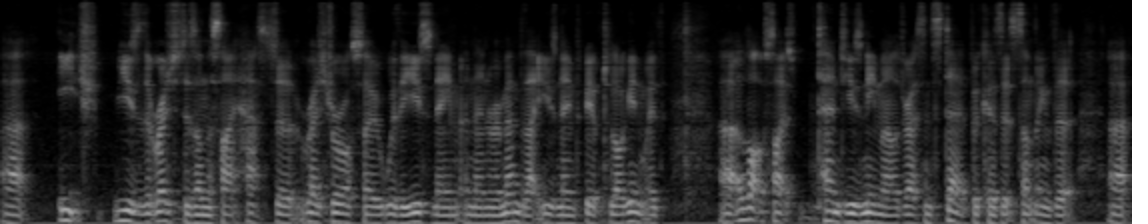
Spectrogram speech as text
uh, each user that registers on the site has to register also with a username and then remember that username to be able to log in with. Uh, a lot of sites tend to use an email address instead because it's something that uh,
